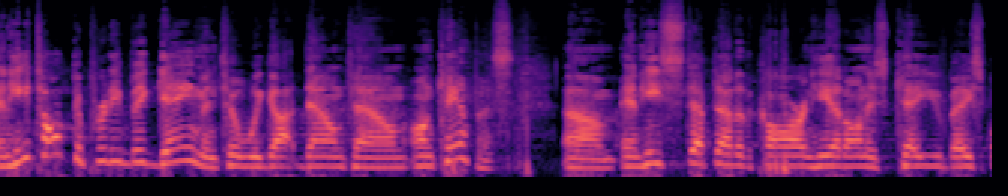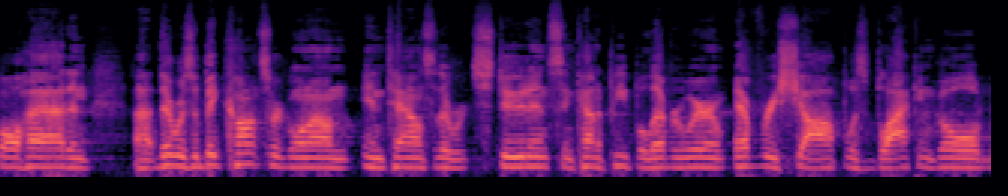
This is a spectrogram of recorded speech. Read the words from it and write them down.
And he talked a pretty big game until we got downtown on campus. Um, and he stepped out of the car and he had on his KU baseball hat. And uh, there was a big concert going on in town, so there were students and kind of people everywhere. Every shop was black and gold.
